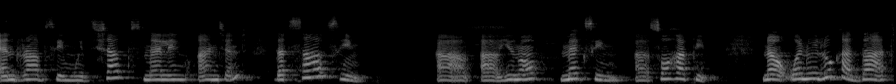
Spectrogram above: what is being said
and rubs him with sharp smelling unguent that serves him uh, uh, you know, makes him uh, so happy. Now, when we look at that,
